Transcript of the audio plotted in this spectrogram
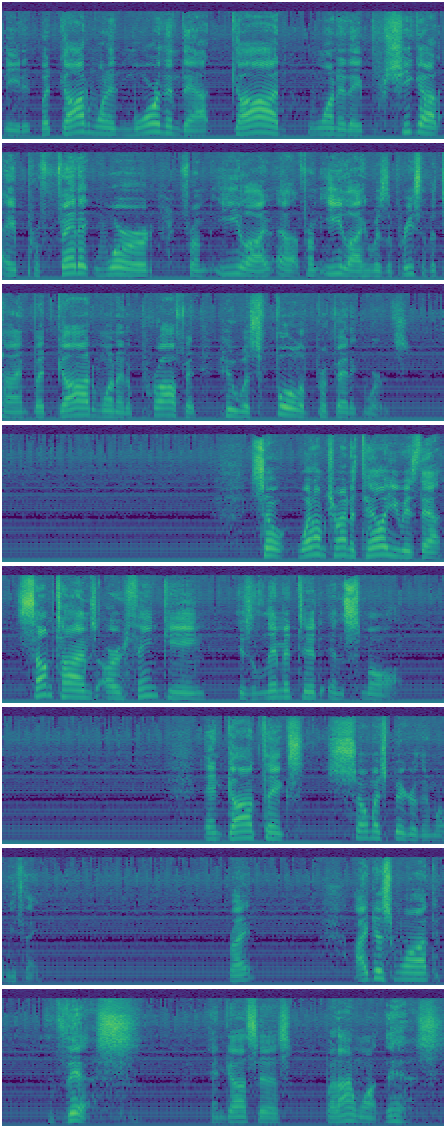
needed, but God wanted more than that. God wanted a she got a prophetic word from Eli uh, from Eli who was the priest at the time, but God wanted a prophet who was full of prophetic words. So, what I'm trying to tell you is that sometimes our thinking is limited and small. And God thinks so much bigger than what we think. right? I just want this. And God says, But I want this.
